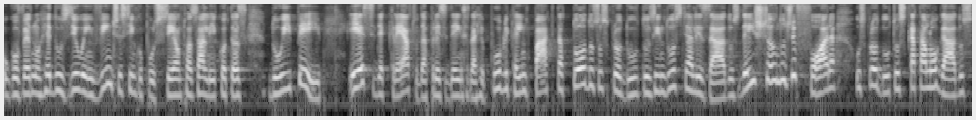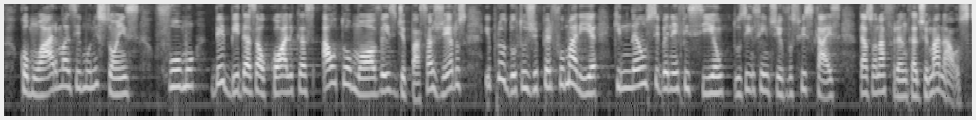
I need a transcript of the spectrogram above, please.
o governo reduziu em 25% as alíquotas do IPI. Esse decreto da Presidência da República impacta todos os produtos industrializados, deixando de fora os produtos catalogados como armas e munições, fumo, bebidas alcoólicas, automóveis de passageiros e produtos de perfumaria que não se beneficiam dos incentivos fiscais da Zona Franca de Manaus.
